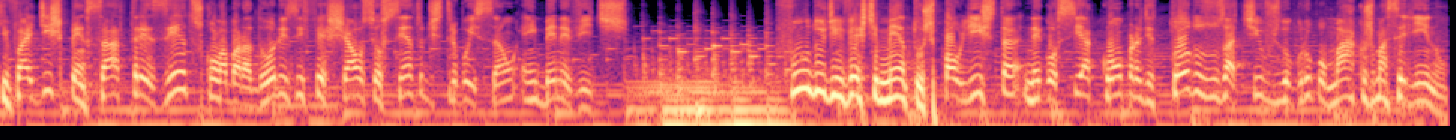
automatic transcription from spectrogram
que vai dispensar 300 colaboradores e fechar o seu centro de distribuição em Benevides. Fundo de Investimentos Paulista negocia a compra de todos os ativos do grupo Marcos Marcelino,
